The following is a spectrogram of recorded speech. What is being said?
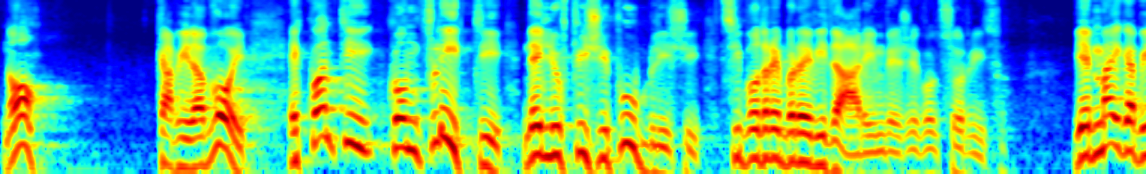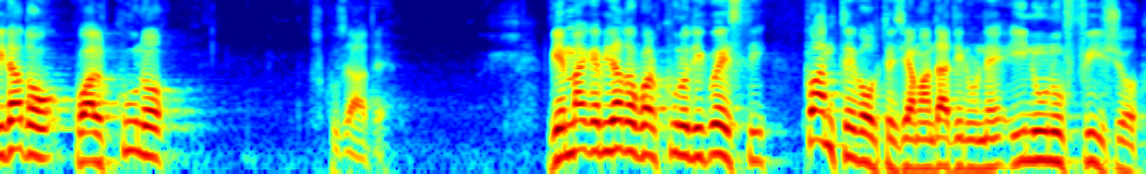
No, capita a voi. E quanti conflitti negli uffici pubblici si potrebbero evitare invece col sorriso? Vi è mai capitato qualcuno Scusate. Vi è mai capitato qualcuno di questi? Quante volte siamo andati in un, in un ufficio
